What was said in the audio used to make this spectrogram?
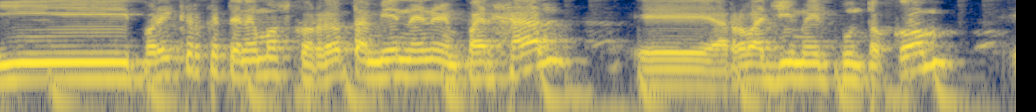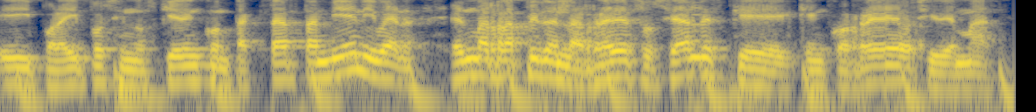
y por ahí creo que tenemos correo también Niner Empire Hall, eh, arroba gmail.com y por ahí por si nos quieren contactar también y bueno, es más rápido en las redes sociales que en correos y demás.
